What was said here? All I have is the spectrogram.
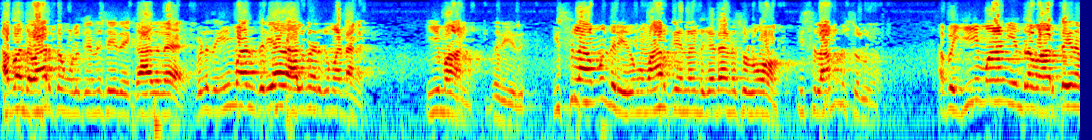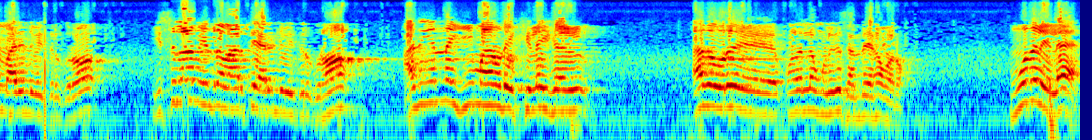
அப்ப அந்த வார்த்தை உங்களுக்கு என்ன செய்யுது? காதுல விழுந்து ஈமான் தெரியாத ஆளுமே இருக்க மாட்டாங்க. ஈமான் தெரியுது. இஸ்லாமும் தெரியுது. உங்க மார்க் என்னன்னு கேட்டா என்ன சொல்லுவோம்? இஸ்லாம்னு சொல்லுவோம். அப்ப ஈமான் என்ற வார்த்தையை நம்ம அறிந்து வைத்திருக்கிறோம். இஸ்லாம் என்ற வார்த்தையை அறிந்து வைத்திருக்கிறோம். அது என்ன? ஈமானுடைய கிளைகள். அது ஒரு முதல்ல உங்களுக்கு சந்தேகம் வரும். முதலில்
